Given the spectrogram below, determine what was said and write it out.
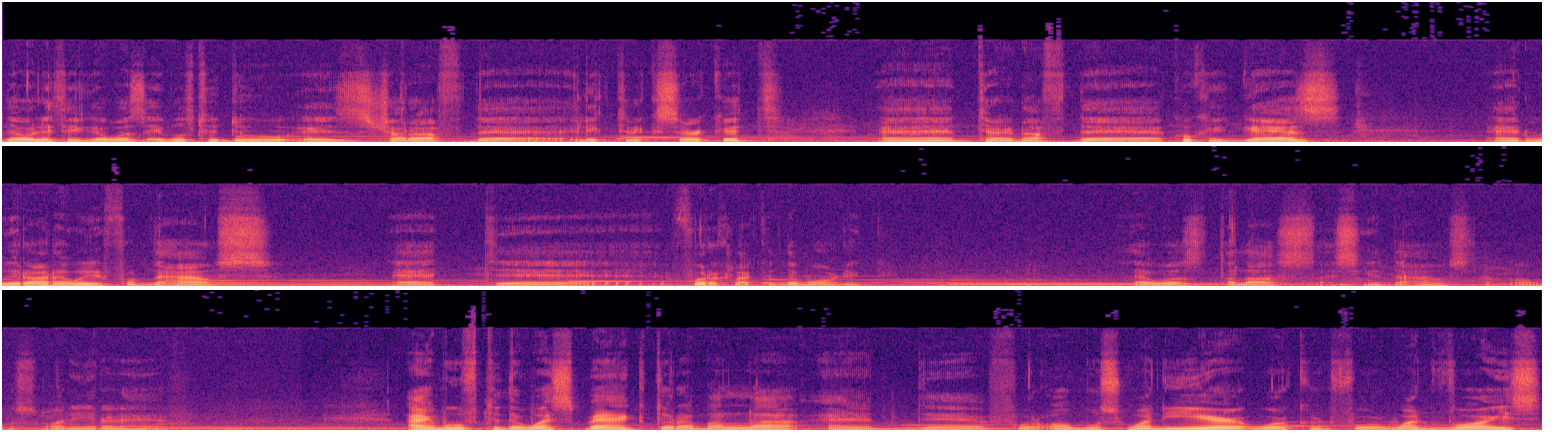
the only thing I was able to do is shut off the electric circuit and turn off the cooking gas, and we ran away from the house at uh, four o'clock in the morning. That was the last I see in the house, like almost one year and a half. I moved to the West Bank to Ramallah, and uh, for almost one year working for One Voice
